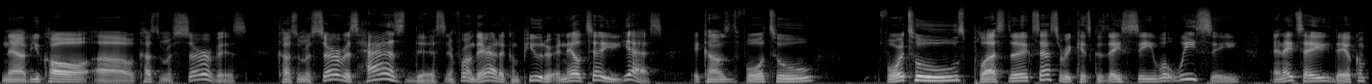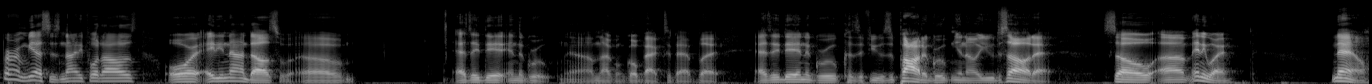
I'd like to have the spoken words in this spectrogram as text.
Now, if you call uh, customer service, customer service has this in front. They're at a computer and they'll tell you, yes, it comes with full tool, four tools plus the accessory kits because they see what we see and they tell you they'll confirm yes it's $94 or $89 uh, as they did in the group. I'm not gonna go back to that, but as they did in the group, because if you was a part of the group, you know, you saw that. So um, anyway, now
